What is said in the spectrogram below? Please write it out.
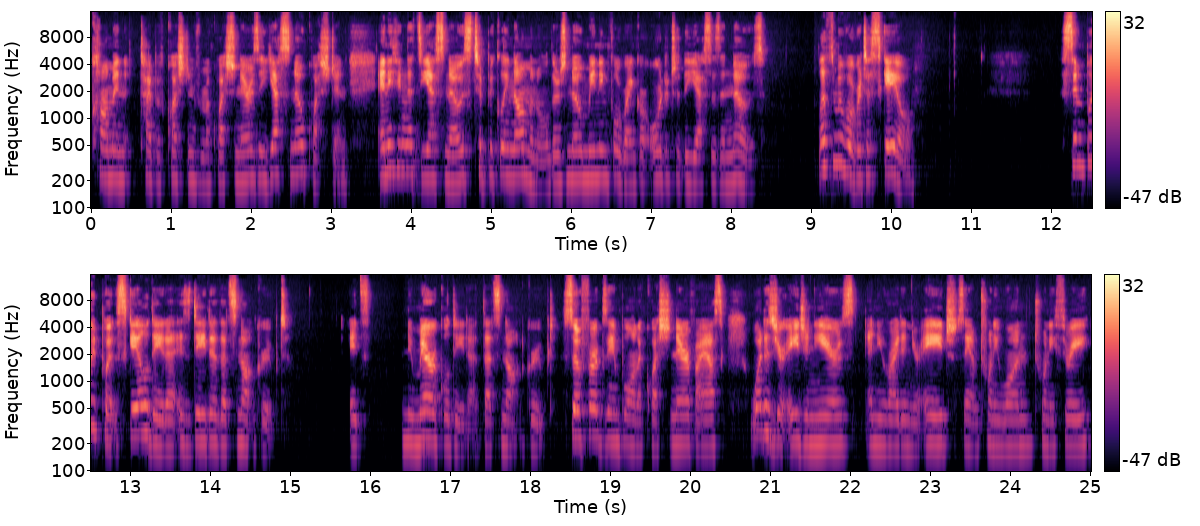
common type of question from a questionnaire is a yes no question. Anything that's yes no is typically nominal. There's no meaningful rank or order to the yeses and nos. Let's move over to scale. Simply put, scale data is data that's not grouped. It's numerical data that's not grouped. So for example, on a questionnaire, if I ask, what is your age in years, and you write in your age, say I'm 21, 23,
